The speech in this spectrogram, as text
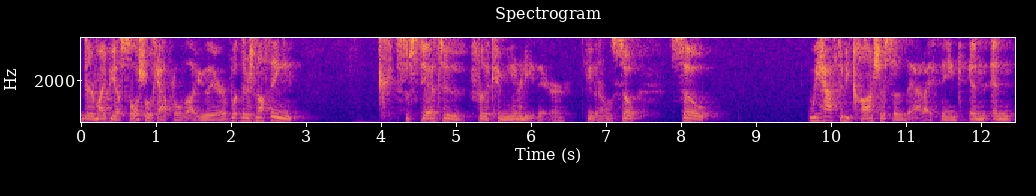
There might be a social capital value there, but there's nothing substantive for the community there, you Sure. know. So so we have to be conscious of that, I think. And and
